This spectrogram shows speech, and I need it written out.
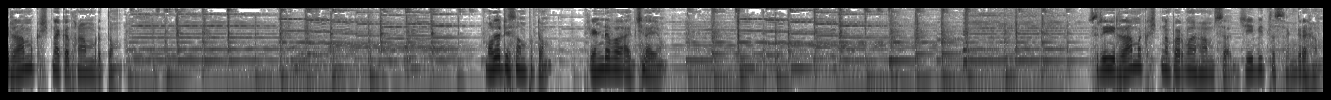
రామకృష్ణ కథామృతం. మొదటి సంపుటం రెండవ అధ్యాయం. శ్రీ రామకృష్ణ పరమహంస జీవిత సంగ్రహం.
